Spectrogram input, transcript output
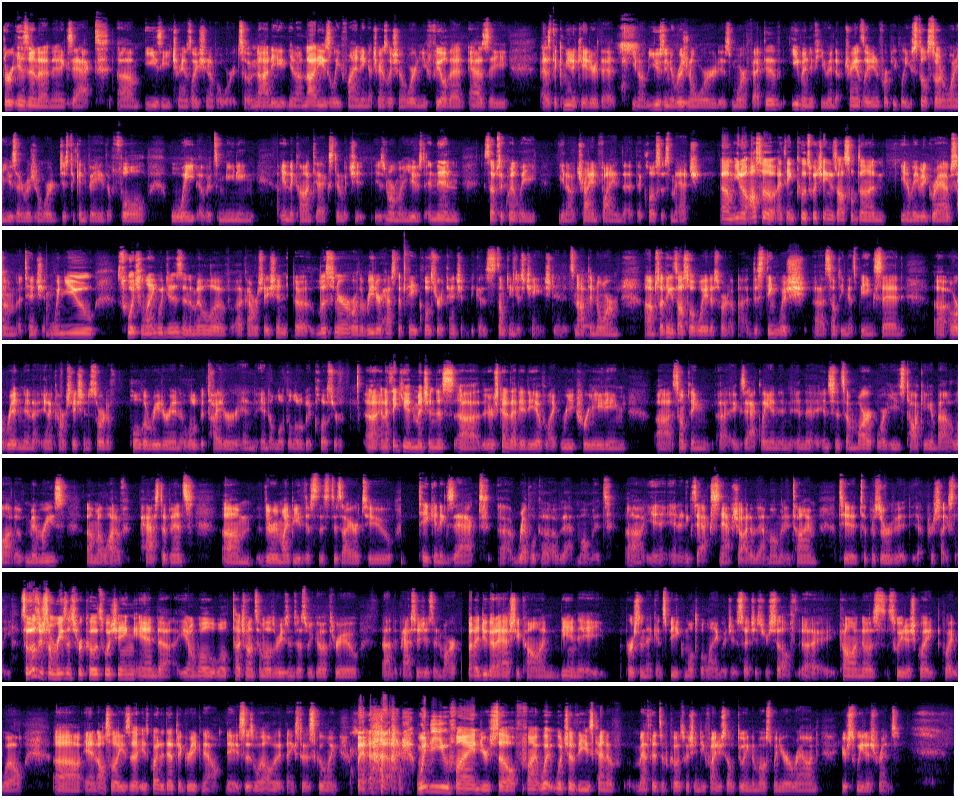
there isn't an, exact um, easy translation of a word. So not e- you know not easily finding a translation of a word, and you feel that as a as the communicator that you know using the original word is more effective. Even if you end up translating it for people, you still sort of want to use that original word just to convey the full weight of its meaning in the context in which it is normally used, and then subsequently you know try and find the, the closest match. Um, you know, also I think code switching is also done, you know, maybe to grab some attention. When you switch languages in the middle of a conversation, the listener or the reader has to pay closer attention because something just changed and it's not right. the norm. Um, so I think it's also a way to sort of uh, distinguish uh, something that's being said uh, or written in a, in a conversation to sort of pull the reader in a little bit tighter and, and to look a little bit closer. Uh, and I think you had mentioned this. Uh, there's kind of that idea of like recreating uh, something uh, exactly. And in, in, the instance of Mark, where he's talking about a lot of memories, um, a lot of past events, um, there might be just this desire to take an exact uh, replica of that moment uh, in, an exact snapshot of that moment in time to, to preserve it precisely. So those are some reasons for code switching, and uh, you know we'll we'll touch on some of those reasons as we go through uh, the passages in Mark. But I do got to ask you, Colin, being a person that can speak multiple languages, such as yourself. Uh, Colin knows Swedish quite quite well, uh, and also he's a, he's quite adept at Greek nowadays as well, thanks to his schooling. But uh, when do you find yourself find what which of these kind of methods of code switching do you find yourself doing the most when you're around your Swedish friends?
